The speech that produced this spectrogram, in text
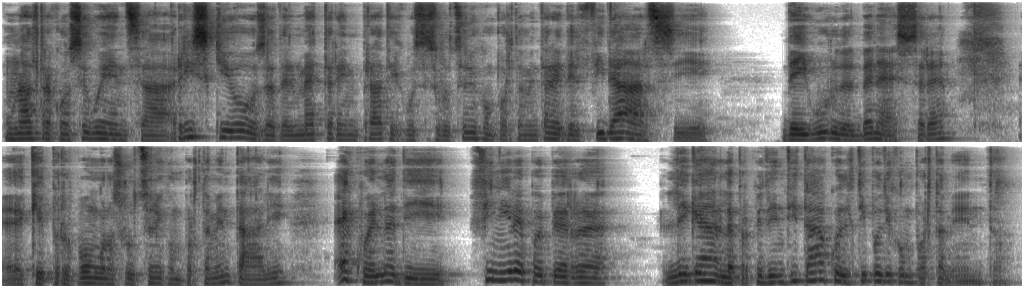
un'altra conseguenza rischiosa del mettere in pratica queste soluzioni comportamentali, del fidarsi dei guru del benessere eh, che propongono soluzioni comportamentali, è quella di finire poi per legare la propria identità a quel tipo di comportamento.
